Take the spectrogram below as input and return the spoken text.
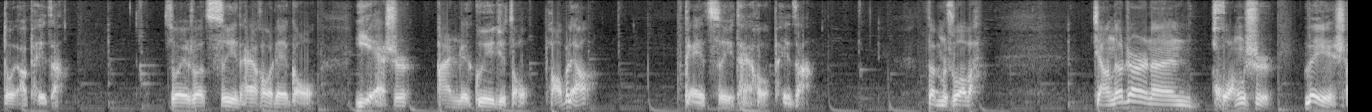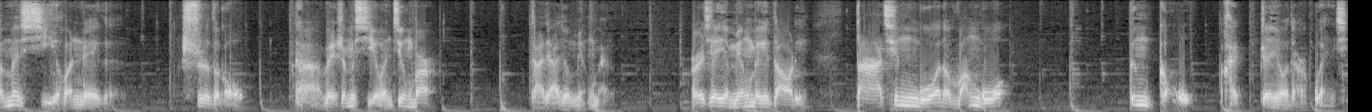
都要陪葬。所以说，慈禧太后这狗也是按这规矩走，跑不了，给慈禧太后陪葬。这么说吧，讲到这儿呢，皇室为什么喜欢这个狮子狗啊？为什么喜欢京巴大家就明白了，而且也明白一道理。大清国的亡国，跟狗还真有点关系。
